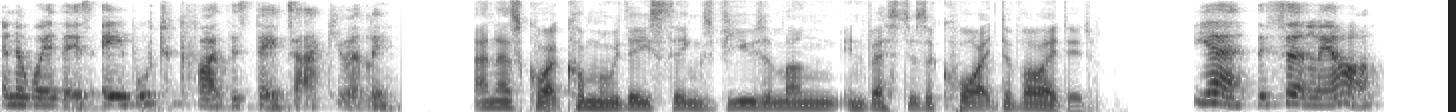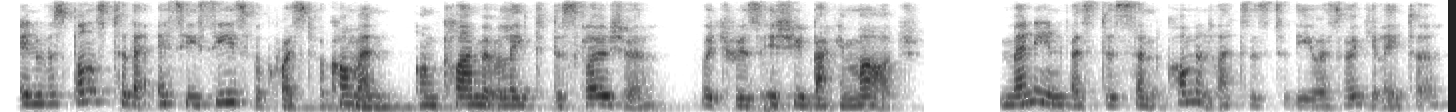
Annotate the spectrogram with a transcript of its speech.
in a way that is able to provide this data accurately. And as quite common with these things, views among investors are quite divided. Yeah, they certainly are. In response to the SEC's request for comment on climate related disclosure, which was issued back in March, many investors sent comment letters to the US regulator,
